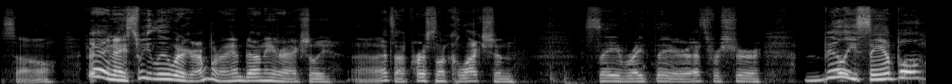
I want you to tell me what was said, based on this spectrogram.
So very nice. Sweet Lou Whitaker. I'm putting him down here, actually. Uh, that's a personal collection save right there. That's for sure. Billy Sample,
